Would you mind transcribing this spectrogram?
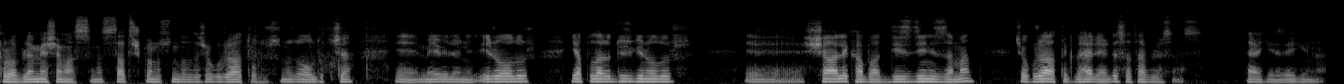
problem yaşamazsınız. Satış konusunda da çok rahat olursunuz. Oldukça e, meyveleriniz iri olur, yapıları düzgün olur. E, şale kaba dizdiğiniz zaman çok rahatlıkla her yerde satabilirsiniz. Herkese iyi günler.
